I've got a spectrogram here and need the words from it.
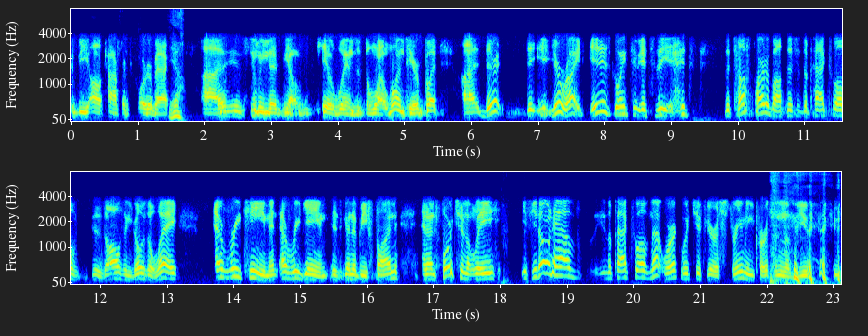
to be all conference quarterback. Yeah. Uh, assuming that you know Caleb Williams is the one on ones here, but uh, there, the, you're right. It is going to. It's the it's the tough part about this is the Pac-12 dissolves and goes away. Every team and every game is going to be fun, and unfortunately, if you don't have the Pac-12 network, which if you're a streaming person of YouTube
